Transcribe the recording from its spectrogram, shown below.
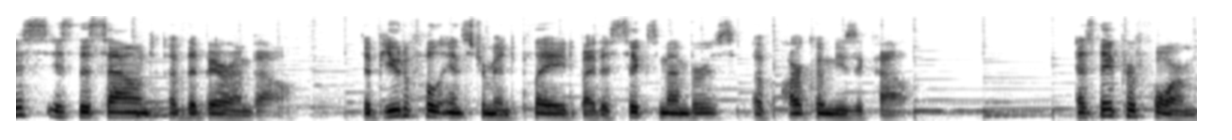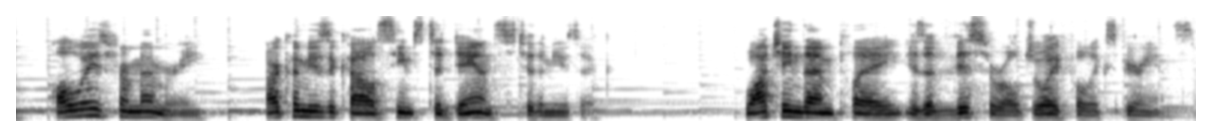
This is the sound of the berimbau, the beautiful instrument played by the six members of Arcomusical. As they perform, always from memory, Arcomusical seems to dance to the music. Watching them play is a visceral, joyful experience.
